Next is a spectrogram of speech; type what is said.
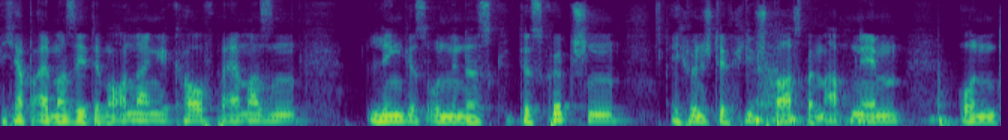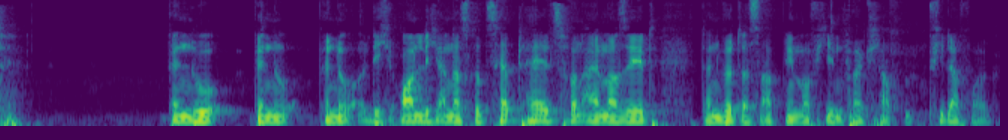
Ich habe Almazet immer online gekauft bei Amazon, Link ist unten in der Description. Ich wünsche dir viel Spaß beim Abnehmen und wenn du, wenn du, wenn du dich ordentlich an das Rezept hältst von Almazet, dann wird das Abnehmen auf jeden Fall klappen. Viel Erfolg.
